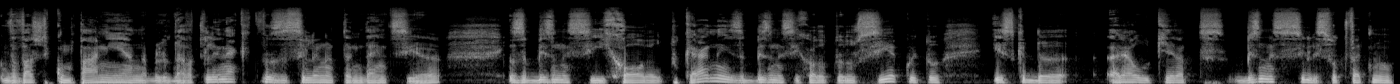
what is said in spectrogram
във вашата компания наблюдавате ли някаква засилена тенденция за бизнес и хора от Украина и за бизнес и хора от Русия, които искат да реалокират бизнес или съответно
